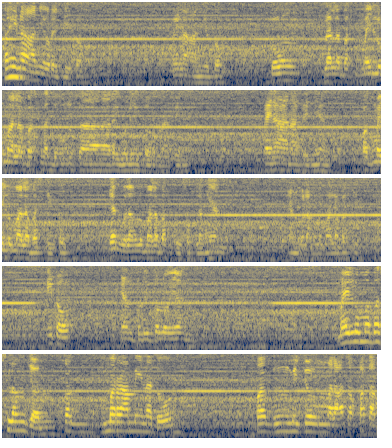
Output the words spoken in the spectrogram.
Pahinaan niyo rin dito. Pahinaan niyo to. Kung lalabas, may lumalabas na doon sa regulator natin. Pahinaan natin yan. Pag may lumalabas dito. Yan, walang lumalabas, usok lang yan. Yan, walang lumalabas eh. Ito, yan, tuloy-tuloy yan. May lumabas lang dyan, pag marami na doon, pag medyo malakas ang patak,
